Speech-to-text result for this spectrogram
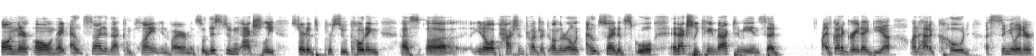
on their own right outside of that compliant environment so this student actually started to pursue coding as uh, you know a passion project on their own outside of school and actually came back to me and said I've got a great idea on how to code a simulator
